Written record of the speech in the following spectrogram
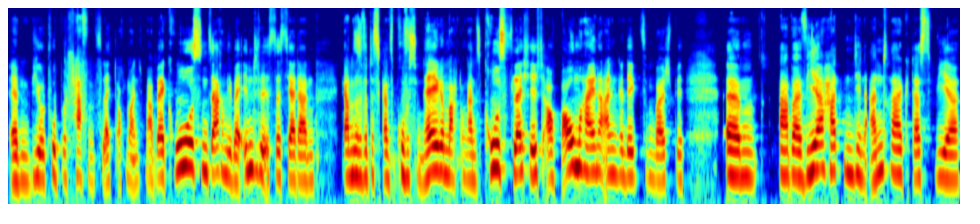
ähm, Biotope schaffen, vielleicht auch manchmal. Bei großen Sachen wie bei Intel ist das ja dann, ganz, wird das ganz professionell gemacht und ganz großflächig, auch Baumhaine angelegt zum Beispiel. Ähm, aber wir hatten den Antrag, dass wir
